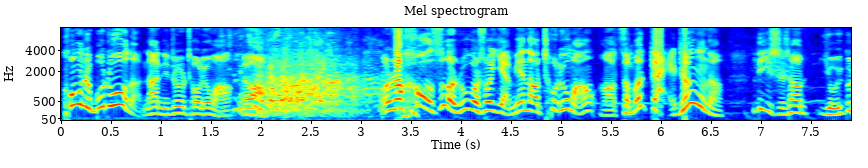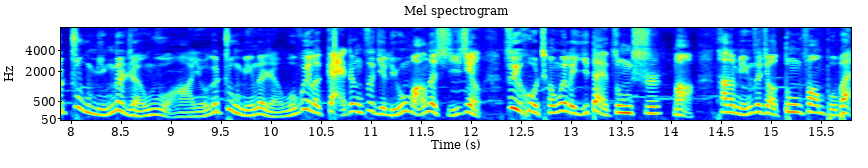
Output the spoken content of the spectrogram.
控制不住的，那你就是臭流氓，对吧？我说好色，如果说演变到臭流氓啊，怎么改正呢？历史上有一个著名的人物啊，有一个著名的人物，为了改正自己流氓的习性，最后成为了一代宗师啊，他的名字叫东方不败。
